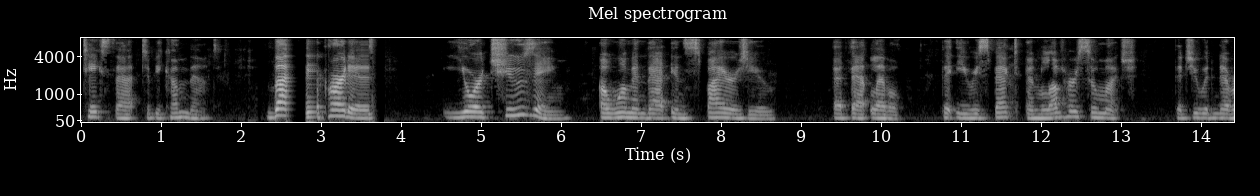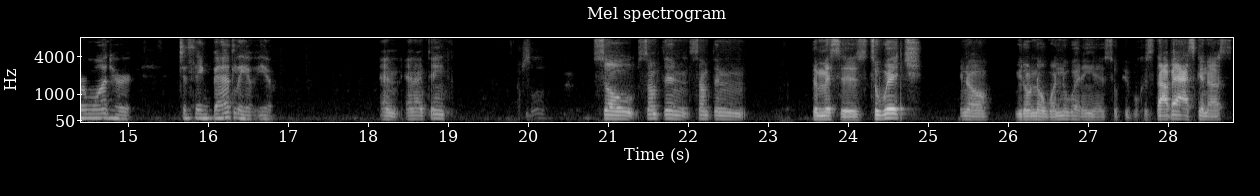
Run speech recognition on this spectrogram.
takes that to become that. But the part is you're choosing a woman that inspires you at that level, that you respect and love her so much that you would never want her to think badly of you. And and I think Absolutely. so something something the misses to which, you know, we don't know when the wedding is, so people could stop asking us.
